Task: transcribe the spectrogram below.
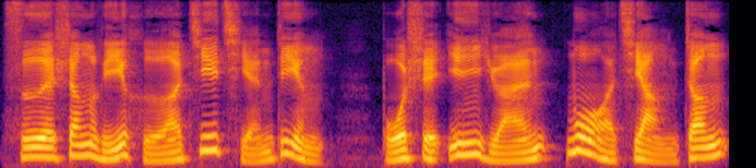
死生离合皆前定。”不是姻缘莫强争。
